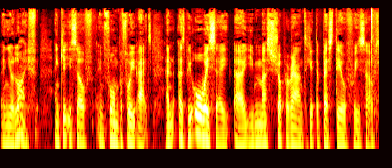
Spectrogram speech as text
in your life, and get yourself informed before you act. And as we always say, uh, you must shop around to get the best deal for yourselves.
